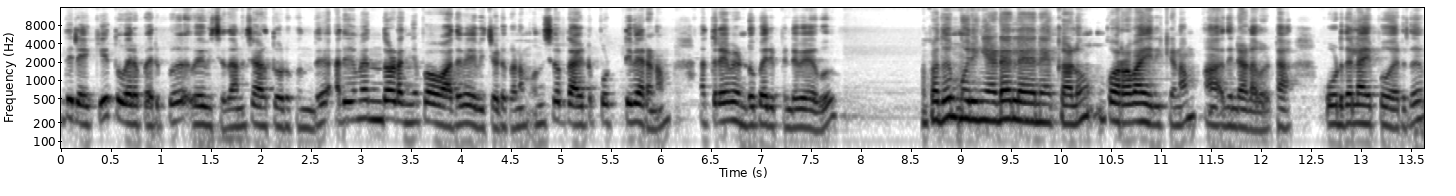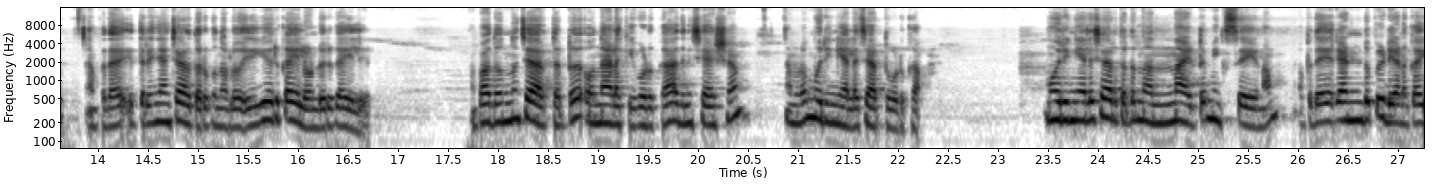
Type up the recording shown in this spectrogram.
ഇതിലേക്ക് തുവരപ്പരിപ്പ് വേവിച്ചതാണ് ചേർത്ത് കൊടുക്കുന്നത്. അധികം വെന്തുടഞ്ഞ് പോവാതെ വേവിച്ചെടുക്കണം. ഒന്ന് ചെറുതായിട്ട് പൊട്ടി വരണം. അത്രേ വേണ്ടൂ പരിപ്പിന്റെ വേവ്. അപ്പോൾ അത് മുരിങ്ങയുടെ ഇലേനേക്കാളും കുറവായിരിക്കണം അതിന്റെ അളവ് കേട്ടോ കൂടുതലായി പോകരുത് അപ്പോൾ അത് ഇത്രയും ഞാൻ ചേർത്ത് കൊടുക്കുന്നുള്ളൂ. ഈ ഒരു കയ്യിലുണ്ട് ഒരു കയ്യിൽ അപ്പോൾ അതൊന്നും ചേർത്തിട്ട് ഒന്ന് ഇളക്കി കൊടുക്കുക. അതിന് ശേഷം നമ്മൾ മുരിങ്ങയില ചേർത്ത് കൊടുക്കുക. മുരിങ്ങയില ചേർത്തിട്ട് നന്നായിട്ട് മിക്സ് ചെയ്യണം. അപ്പോൾ ഇത് രണ്ട് പിടിയാണ് കൈ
